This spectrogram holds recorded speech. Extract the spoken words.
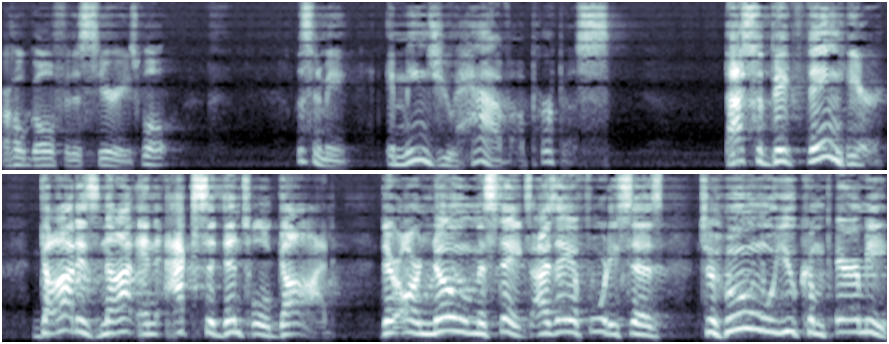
our whole goal for this series? Well, listen to me, it means you have a purpose. That's the big thing here. God is not an accidental God. There are no mistakes. Isaiah 40 says, To whom will you compare me?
